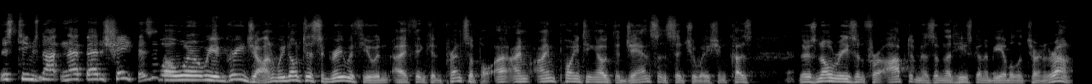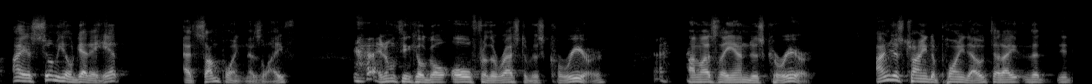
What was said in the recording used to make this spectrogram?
this team's not in that bad a shape is it Well, we we agree, John. We don't disagree with you, and I think in principle, I, I'm I'm pointing out the Jansen situation because there's no reason for optimism that he's going to be able to turn it around. I assume he'll get a hit at some point in his life. I don't think he'll go oh for the rest of his career, unless they end his career. I'm just trying to point out that I that it,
